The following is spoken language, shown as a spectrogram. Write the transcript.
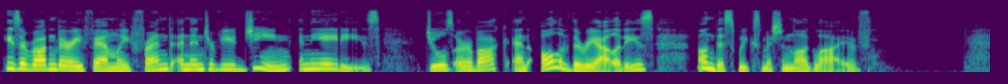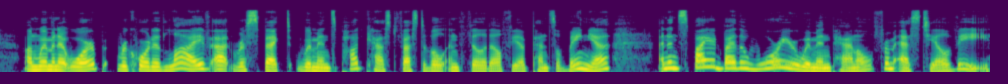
He's a Roddenberry family friend and interviewed Gene in the 80s. Jules Urbach, and all of the realities on this week's Mission Log Live. On Women at Warp, recorded live at Respect Women's Podcast Festival in Philadelphia, Pennsylvania, and inspired by the Warrior Women panel from STLV.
